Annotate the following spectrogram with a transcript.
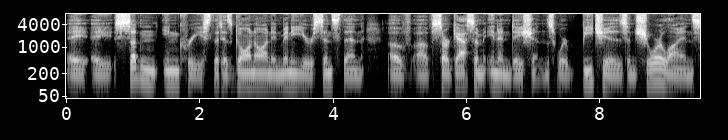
a, a sudden increase that has gone on in many years since then of, of sargassum inundations, where beaches and shorelines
